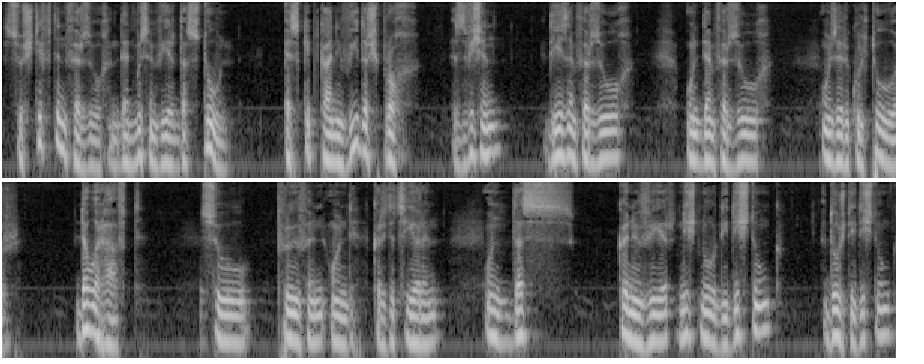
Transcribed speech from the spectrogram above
zu stiften versuchen, dann müssen wir das tun. Es gibt keinen Widerspruch zwischen diesem Versuch und dem Versuch, unsere Kultur dauerhaft zu prüfen und kritisieren. Und das können wir nicht nur die Dichtung, durch die Dichtung,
